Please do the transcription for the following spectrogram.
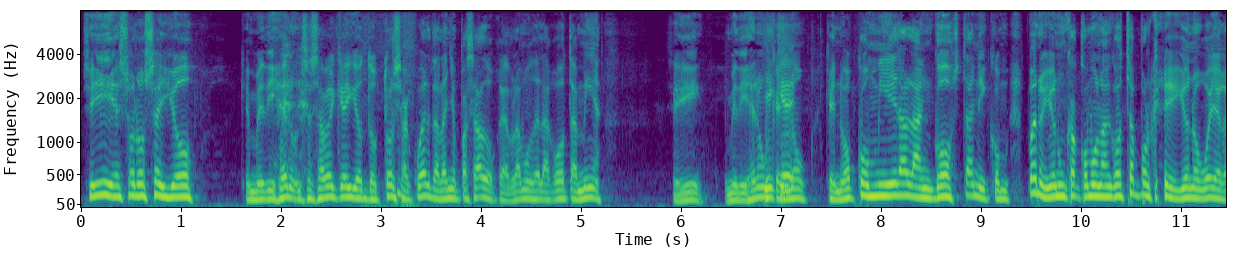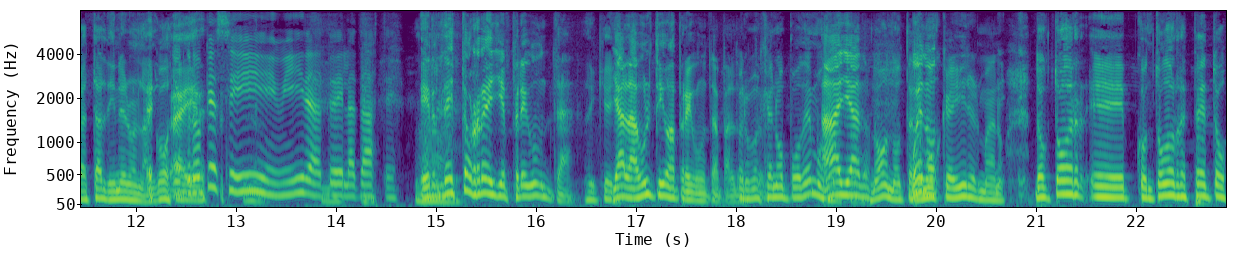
Sí, eso lo sé yo, que me dijeron. Se sabe que ellos, doctor, ¿se acuerda el año pasado que hablamos de la gota mía? Sí, me dijeron ¿Y que no, que no comiera langosta ni com... Bueno, yo nunca como langosta porque yo no voy a gastar dinero en langosta. Creo que sí, mira, te delataste. Ernesto Reyes pregunta. Ya la última pregunta para el Pero es doctor. que no podemos. Ah, ya no. No, no tenemos Bueno. que ir, hermano. Doctor, eh, con todo respeto,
